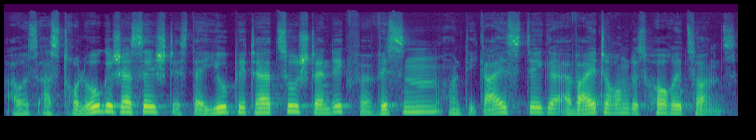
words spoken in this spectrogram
Aus astrologischer Sicht ist der Jupiter zuständig für Wissen und die geistige Erweiterung des Horizonts.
